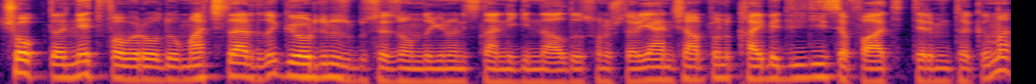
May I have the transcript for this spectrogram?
çok da net favori olduğu maçlarda da gördünüz bu sezonda Yunanistan Ligi'nde aldığı sonuçları. Yani şampiyonluk kaybedildiyse Fatih Terim'in takımı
